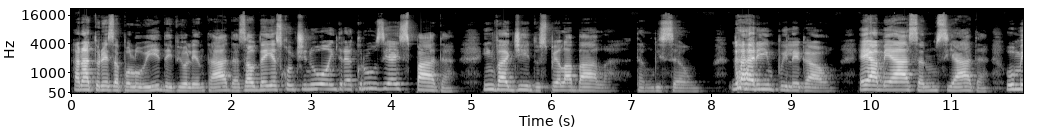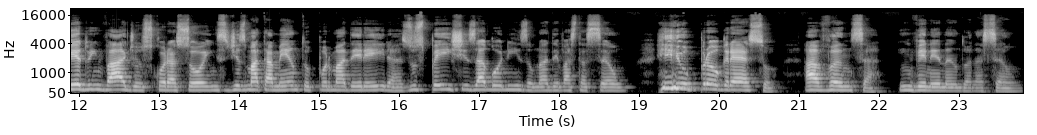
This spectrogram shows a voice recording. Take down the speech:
A natureza poluída e violentada, as aldeias continuam entre a cruz e a espada, invadidos pela bala ambição. Garimpo ilegal, é a ameaça anunciada, o medo invade os corações, desmatamento por madeireiras, os peixes agonizam na devastação. E o progresso avança, envenenando a nação.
